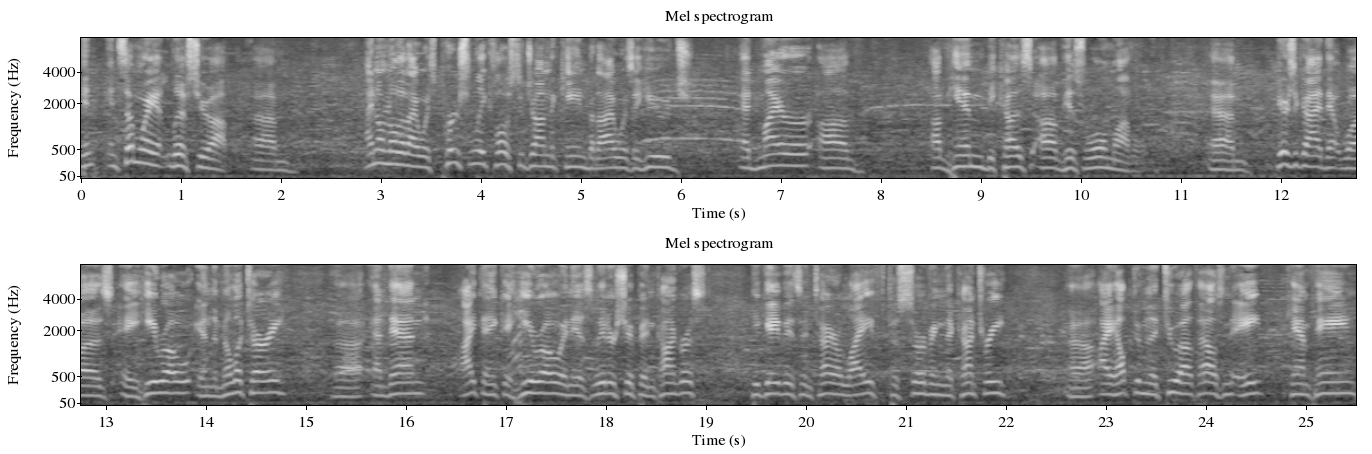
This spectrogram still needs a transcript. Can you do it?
In, in some way, it lifts you up. Um, I don't know that I was personally close to John McCain, but I was a huge admirer of, of him because of his role model. Um, here's a guy that was a hero in the military, uh, and then I think a hero in his leadership in Congress. He gave his entire life to serving the country. Uh, I helped him in the 2008 campaign,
